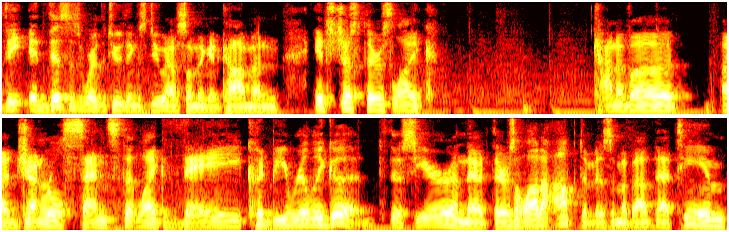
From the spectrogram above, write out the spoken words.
the, it, this is where the two things do have something in common. It's just there's like, kind of a a general sense that like they could be really good this year and that there's a lot of optimism about that team.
